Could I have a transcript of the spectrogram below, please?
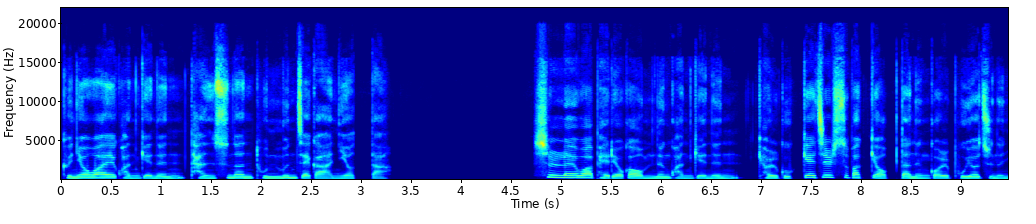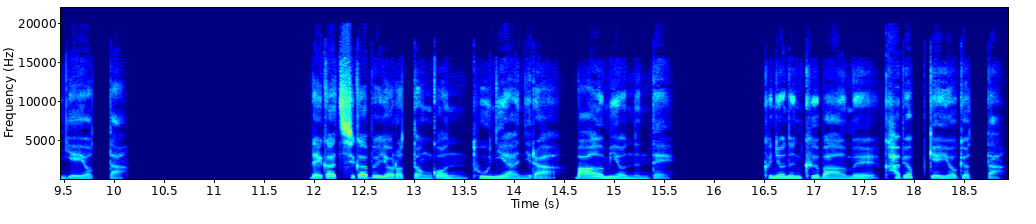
그녀와의 관계는 단순한 돈 문제가 아니었다. 신뢰와 배려가 없는 관계는 결국 깨질 수밖에 없다는 걸 보여주는 예였다. 내가 지갑을 열었던 건 돈이 아니라 마음이었는데, 그녀는 그 마음을 가볍게 여겼다.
